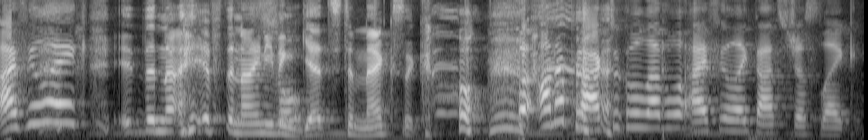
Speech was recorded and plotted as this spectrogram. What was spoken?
I feel like, it- the nine, if the nine even gets to Mexico. but on a practical level, I feel like that's just like,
